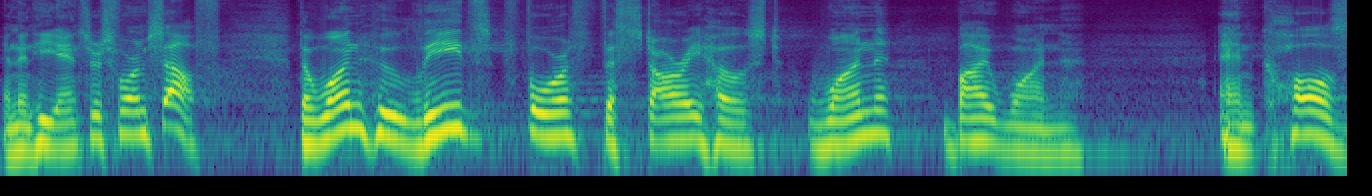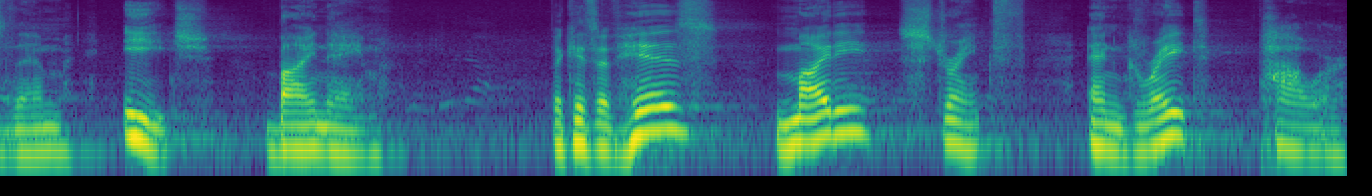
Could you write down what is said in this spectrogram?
And then he answers for himself the one who leads forth the starry host one by one and calls them each by name because of his mighty strength and great power,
